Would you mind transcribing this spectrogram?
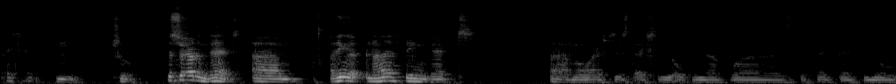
precedence. Mm, true. Just to add on that, um, I think another thing that uh, my wife just actually opened up was the fact that you know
